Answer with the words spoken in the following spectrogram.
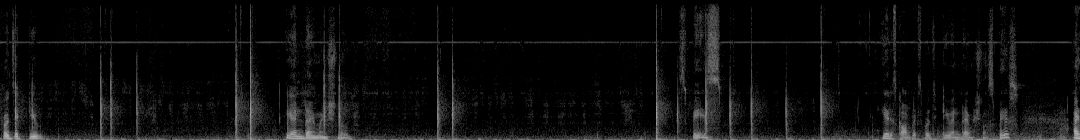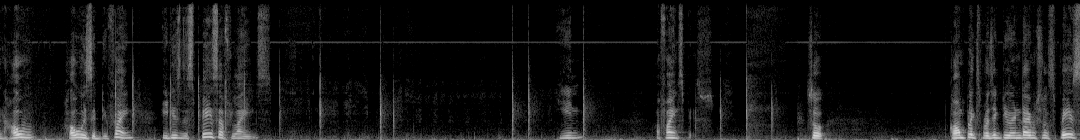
projective n dimensional space here is complex projective n dimensional space. And how how is it defined? It is the space of lines in affine space. So complex projective n dimensional space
